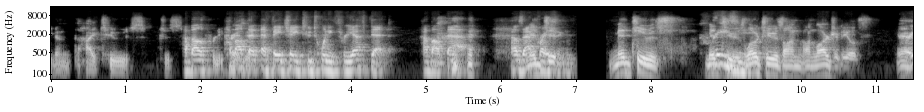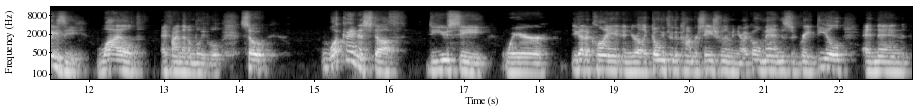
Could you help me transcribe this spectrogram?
even the high twos, which is how about pretty crazy. How about that FHA 223F debt? How about that? How's that mid pricing? Two, mid twos, mid twos, low twos on on larger deals. Yeah. Crazy, wild. I find that unbelievable. So, what kind of stuff do you see where you got a client and you're like going through the conversation with them and you're like, oh man, this is a great deal, and then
